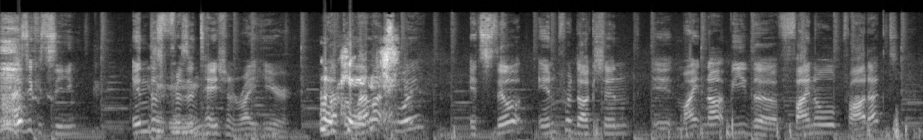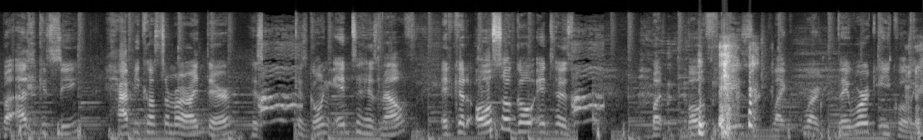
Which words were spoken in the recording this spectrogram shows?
as you can see, in this Mhm. presentation right here, Okay. the Lalat toy. It's still in production. It might not be the final product, but as you can see, happy customer right there. His is going into his mouth. It could also go into his, but both ways like work. They work equally.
